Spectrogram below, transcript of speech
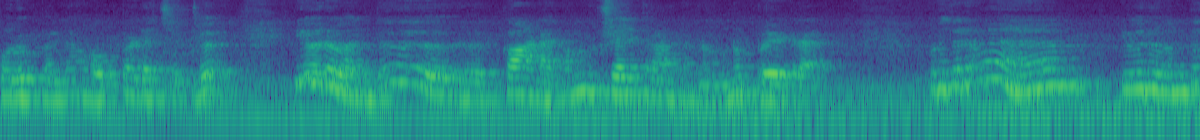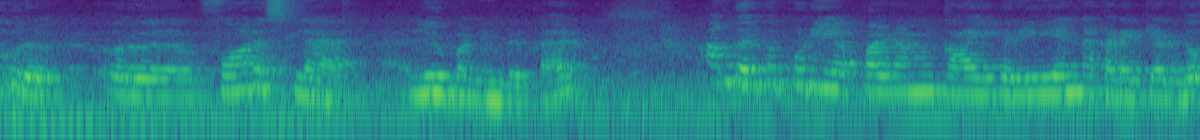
பொறுப்பெல்லாம் ஒப்படைச்சிட்டு இவர் வந்து கானகம் க்ஷேத்ராடனம்னு போயிடுறார். ஒரு தடவை இவர் வந்து ஒரு ஒரு ஃபாரஸ்டில் லீவ் பண்ணிட்டு இருக்கார் அங்கே இருக்கக்கூடிய பழம் காய்கறி என்ன கிடைக்கிறதோ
